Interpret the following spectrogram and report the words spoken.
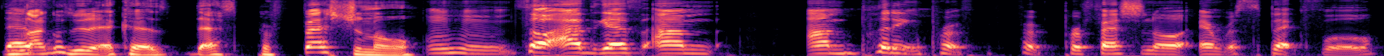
That's- not going to do that because that's professional. hmm So I guess I'm I'm putting pro- pro- professional and respectful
